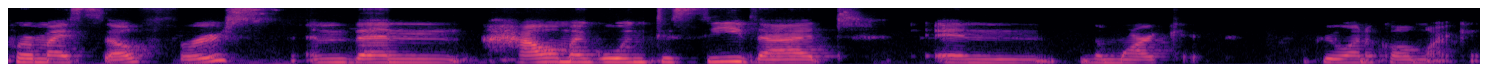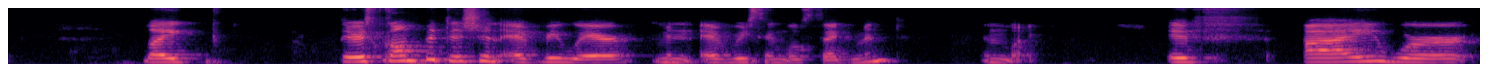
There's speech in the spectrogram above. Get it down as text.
for myself first, and then how am I going to see that in the market? if you want to call market. Like there's competition everywhere in every single segment in life. If I were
